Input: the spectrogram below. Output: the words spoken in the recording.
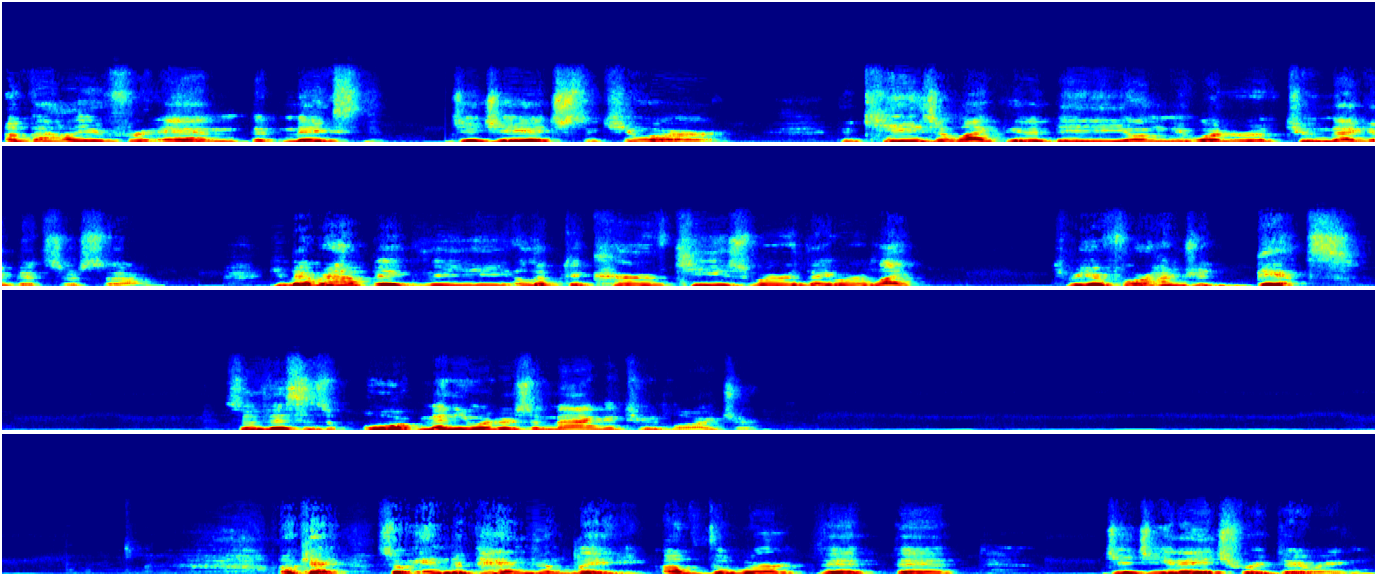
a value for n that makes GGH secure, the keys are likely to be on the order of two megabits or so. You remember how big the elliptic curve keys were? They were like three or 400 bits. So this is or, many orders of magnitude larger. Okay, so independently of the work that, that GG and H were doing,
